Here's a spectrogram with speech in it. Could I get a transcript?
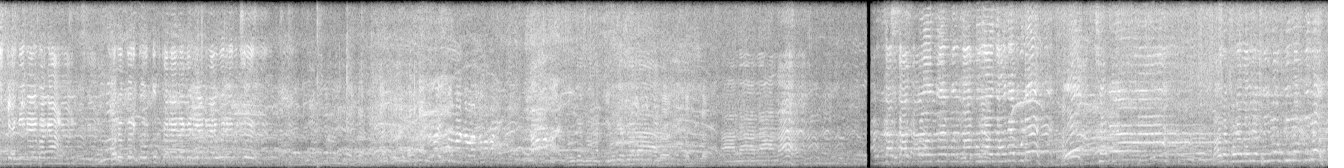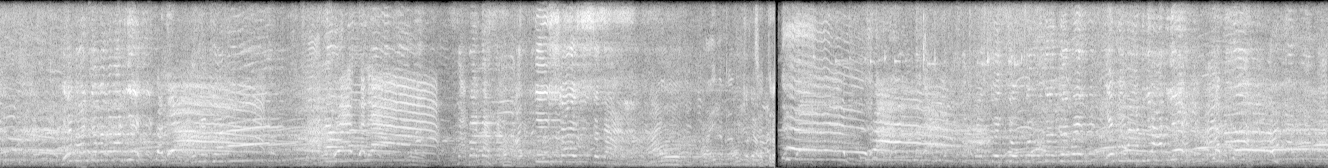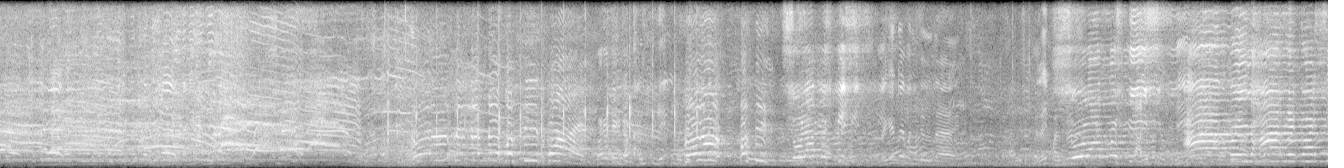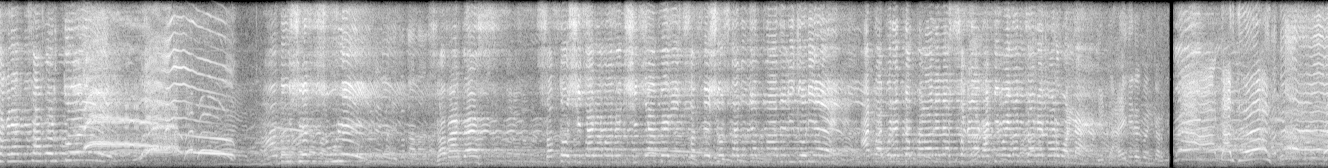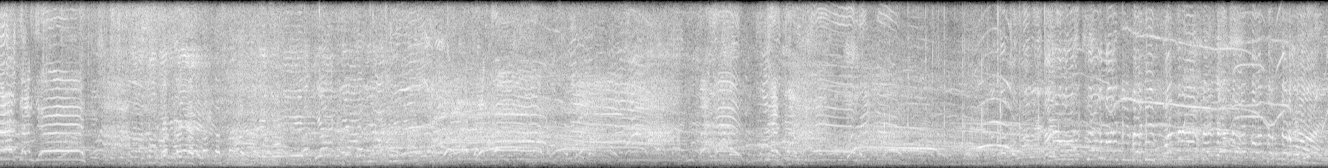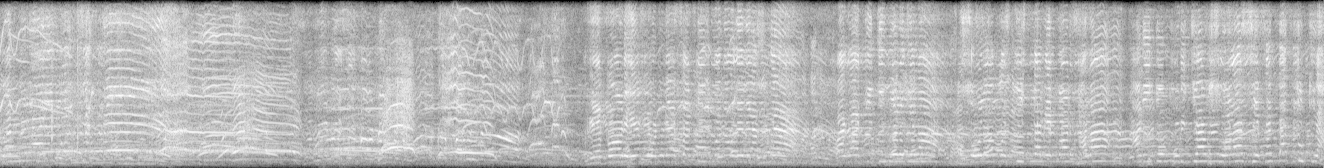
स्टॅमिना आहे बघा खरोखर कौतुक करायला लागेल या ड्रायव्हरांचं अतिशय सुंदर. चौकर उचलतोय बैल. हे ते आत घे, आत घे. सेकंद पस्तीस पॉईंट परत एकदा सोळा पस्तीस. सोळा पस्तीस. सोळा पस्तीस हा बैल हा रेकॉर्ड सगळ्यांचा मोडतोय. माधुशेठ सुरे. जबरदस्त. संतोष सीताराम आनंद शिंद्या बेरी तालुक्यात आलेली जोडी आहे. आतापर्यंत पळालेल्या सगळ्या घाटी महिलांचा रेकॉर्ड मोडलाय टाळ्याची बंद कर टार्गेट टार्गेट माहितीसाठी पंधरा सेकंद एकोणसत्तर पॉईंट रेकॉर्ड हे मोडण्यासाठी बनवलेले असतात बघा वेळ गेला सोळा पस्तीस चा रेकॉर्ड झाला आणि तो पुढच्या सोळा सेकंदात तुटला.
